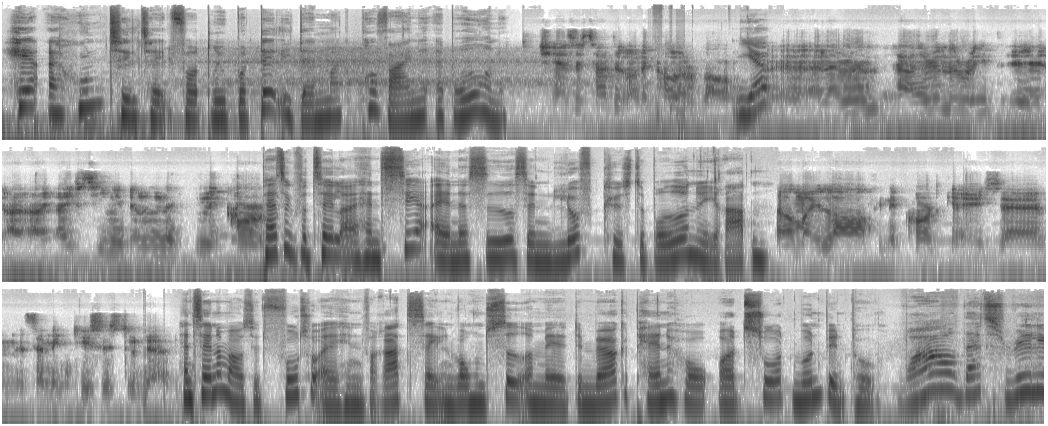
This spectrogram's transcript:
Her er hun tiltalt for at drive bordel i Danmark på vegne af brødrene. Has a tattoo on the collarbone. Yep. Uh, and I, rem- I remember it, uh, I, I've seen it in the, in the court. Patrick fortæller, at han ser Anna sidde og sende luftkys til brødrene i retten. all my love in the court case and sending kisses to them. Han sender mig også et foto af hende fra retssalen, hvor hun sidder med det mørke pandehår og et sort mundbind på. Wow, that's really,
